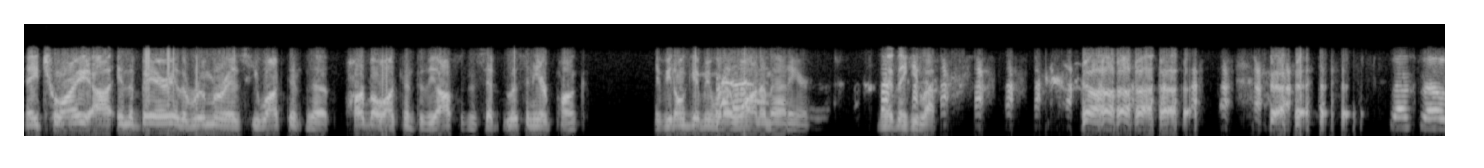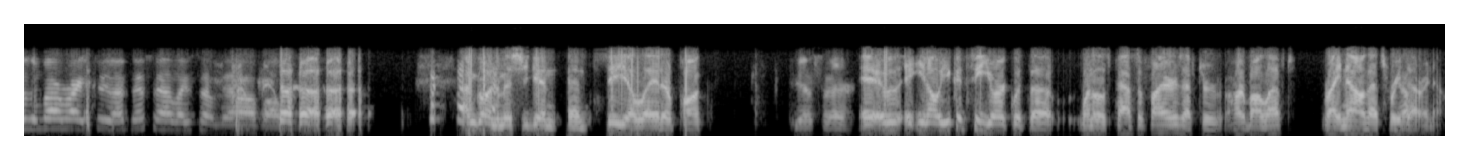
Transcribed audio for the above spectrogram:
Hey Troy, uh, in the Bay Area, the rumor is he walked in. The Harbaugh walked into the office and said, "Listen here, punk. If you don't give me what I want, I'm out of here." And I think he left. That sounds about right too. That sounds like something that Harbaugh would do. I'm going to Michigan, and see you later, punk. Yes, sir. It, it was, it, you know, you could see York with the one of those pacifiers after Harbaugh left. Right now, that's where he's Yep. at right now.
